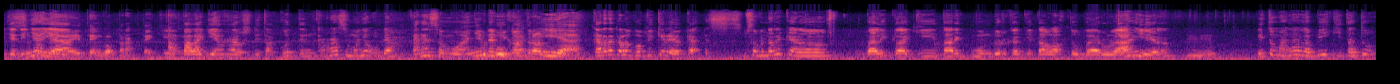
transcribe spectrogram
jadinya ya Sebenarnya itu yang gue praktekin apalagi yang harus ditakutin karena semuanya udah karena semuanya udah bukan- dikontrol iya karena kalau gue pikir ya sebenarnya kalau balik lagi tarik mundur ke kita waktu baru lahir Hmm. itu malah lebih kita tuh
